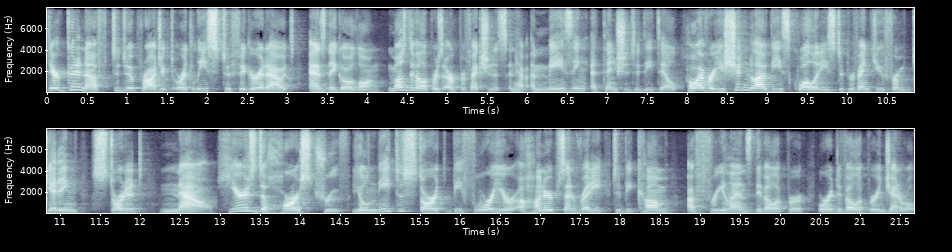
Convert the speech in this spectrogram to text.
they're good enough to do a project or at least to figure it out as they go along. Most developers are perfectionists and have amazing attention to detail. However, you shouldn't allow these qualities to prevent you from getting started now. Here's the harsh truth. You'll need to start before you're 100% ready to become a freelance developer or a developer in general.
